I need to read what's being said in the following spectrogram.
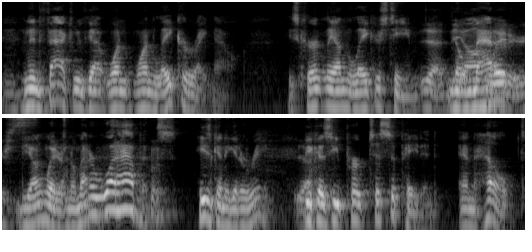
mm-hmm. and in fact, we've got one one Laker right now. He's currently on the Lakers team. Yeah, no Dion matter Waiters. Dion Waiters, no matter what happens, he's going to get a ring because he participated and helped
